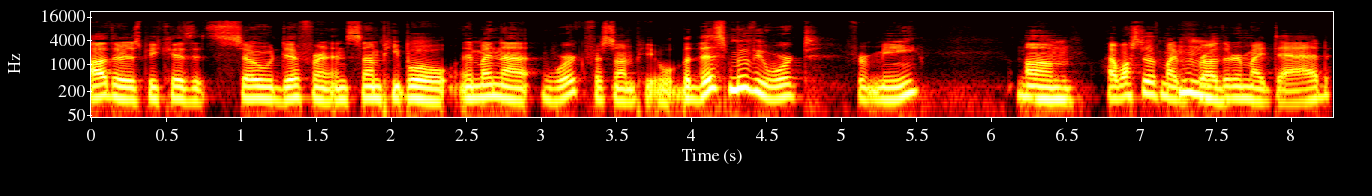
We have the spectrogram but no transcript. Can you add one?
others because it's so different and some people it might not work for some people. But this movie worked for me. Um i watched it with my Mhm. brother and my dad.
